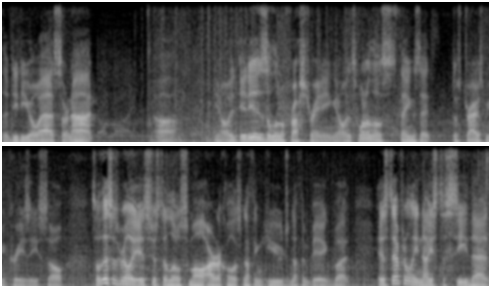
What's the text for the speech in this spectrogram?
the DDoS or not. Uh, you know, it, it is a little frustrating. You know, it's one of those things that just drives me crazy. So, so this is really, it's just a little small article. It's nothing huge, nothing big, but it's definitely nice to see that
